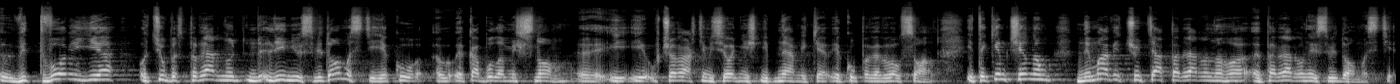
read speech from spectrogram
відтворює оцю безперервну лінію свідомості, яку, е, яка була між сном е, і, і вчорашнім і сьогоднішнім днем, яку перервав сон. І таким чином нема відчуття перерваного, е, перерваної свідомості.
